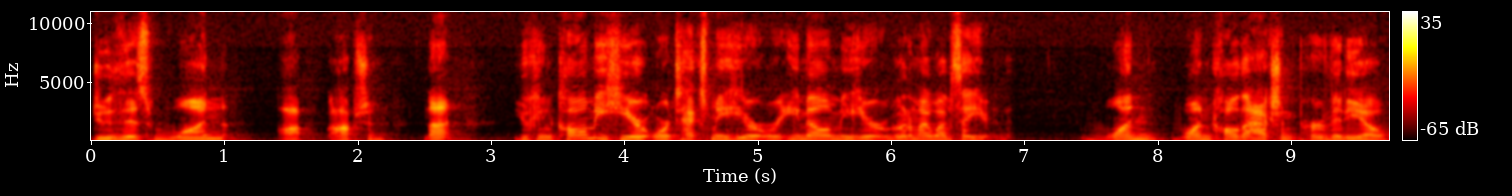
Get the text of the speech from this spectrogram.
Do this one op- option. Not, you can call me here or text me here or email me here or go to my website here. One, one call to action per video.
